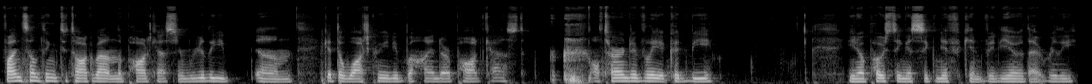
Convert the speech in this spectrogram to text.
find something to talk about in the podcast, and really um, get the watch community behind our podcast. Alternatively, it could be, you know, posting a significant video that really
